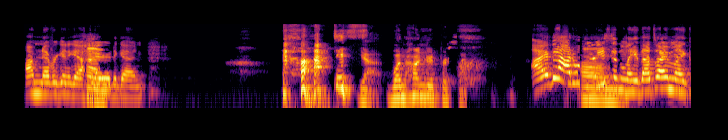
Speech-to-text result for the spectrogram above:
I'm never going to get Oh. hired again. Yeah 100% I've had one Um, recently. That's why I'm like,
